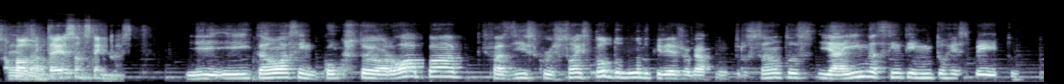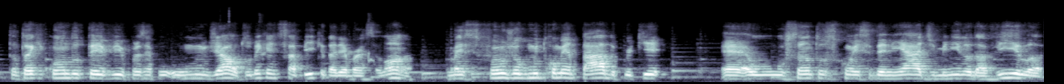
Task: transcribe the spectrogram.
São Paulo tem três, Santos tem dois. E, e, então, assim, conquistou a Europa, fazia excursões, todo mundo queria jogar contra o Santos e ainda assim tem muito respeito. Tanto é que quando teve, por exemplo, o Mundial, tudo bem que a gente sabia que daria Barcelona, mas foi um jogo muito comentado, porque é, o, o, Santos com esse DNA de menino da vila,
